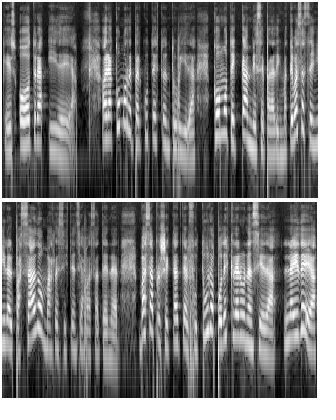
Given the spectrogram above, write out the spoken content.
que es otra idea. Ahora, ¿cómo repercute esto en tu vida? ¿Cómo te cambia ese paradigma? ¿Te vas a ceñir al pasado? Más resistencias vas a tener. ¿Vas a proyectarte al futuro? Podés crear una ansiedad. La idea,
